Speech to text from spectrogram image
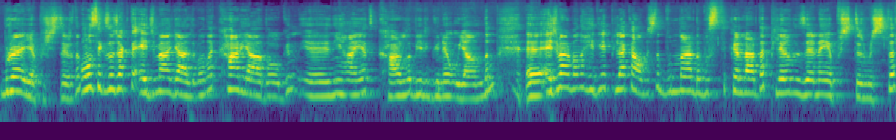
buraya yapıştırdım. 18 Ocak'ta Ecmel geldi bana. Kar yağdı o gün. E, nihayet karlı bir güne uyandım. E, Ecmel bana hediye plak almıştı. Bunlar da bu stickerlar da plağın üzerine yapıştırmıştı.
